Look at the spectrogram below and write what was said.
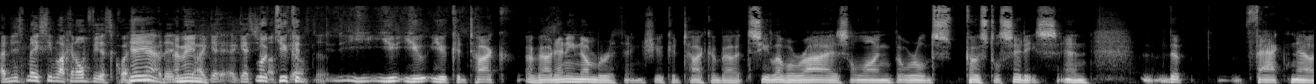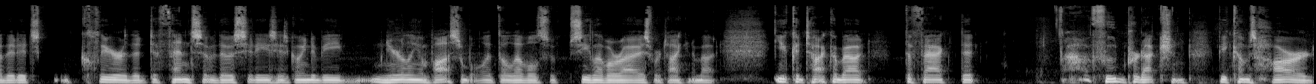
I mean, this may seem like an obvious question, yeah, yeah. but it, I mean, I guess, you look, you could you, you you could talk about any number of things. You could talk about sea level rise along the world's coastal cities, and the fact now that it's clear the defense of those cities is going to be nearly impossible at the levels of sea level rise we're talking about. You could talk about the fact that food production becomes hard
